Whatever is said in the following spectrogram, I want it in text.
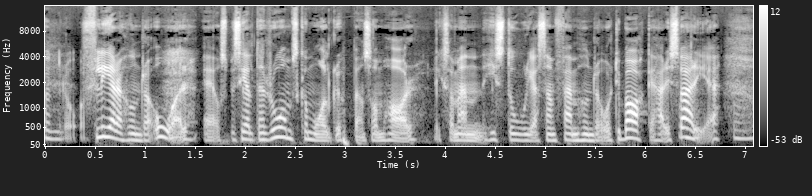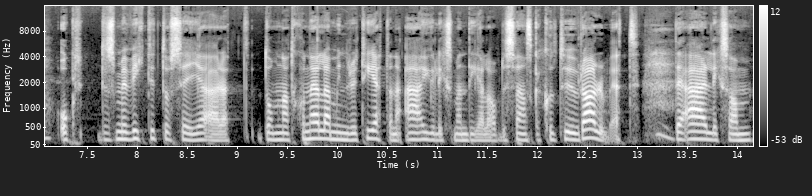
Hundra flera hundra år. Eh, Och speciellt den romska målgruppen som har liksom en historia sedan 500 år tillbaka här i Sverige. Och Det som är viktigt att säga är att de nationella minoriteterna är ju liksom en del av det svenska kulturarvet. Det är liksom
